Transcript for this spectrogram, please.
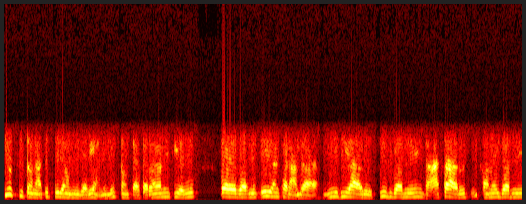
त्यो सूचना चाहिँ पुर्याउने गरी हामीले सञ्चारका रणनीतिहरू तय गर्ने त्यही अनुसार हाम्रा मिडियाहरू चुज गर्ने भाषाहरू छनौट गर्ने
